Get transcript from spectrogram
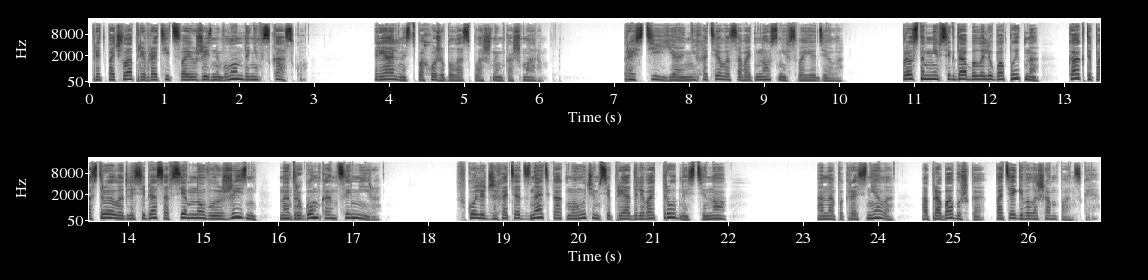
предпочла превратить свою жизнь в Лондоне в сказку. Реальность, похоже, была сплошным кошмаром. «Прости, я не хотела совать нос не в свое дело. Просто мне всегда было любопытно, как ты построила для себя совсем новую жизнь на другом конце мира. В колледже хотят знать, как мы учимся преодолевать трудности, но...» Она покраснела, а прабабушка потягивала шампанское.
